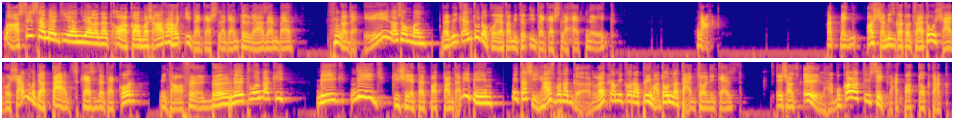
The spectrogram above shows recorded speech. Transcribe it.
Azt hiszem, egy ilyen jelenet alkalmas arra, hogy ideges legyen tőle az ember. Na de én azonban nem igen tudok olyat, amitől ideges lehetnék. Na, Hát még az sem izgatott fel túlságosan, hogy a tánc kezdetekor, mintha a földből nőtt volna ki, még négy kísértet pattant elibém, mint a színházban a görlök, amikor a primadonna táncolni kezd, és az ő lábuk alatti szikrák pattogtak.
